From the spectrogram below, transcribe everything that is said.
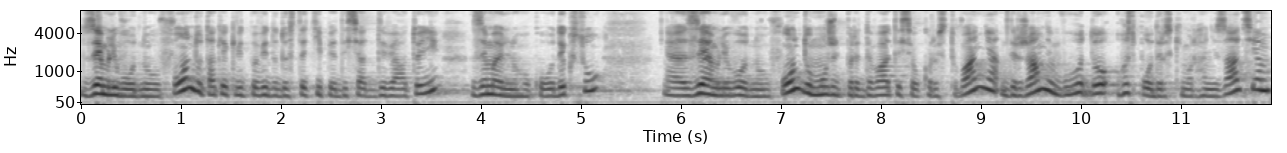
землі водного фонду, так як відповідно до статті 59 Земельного кодексу. е, Землі водного фонду можуть передаватися у користування державним водогосподарським організаціям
